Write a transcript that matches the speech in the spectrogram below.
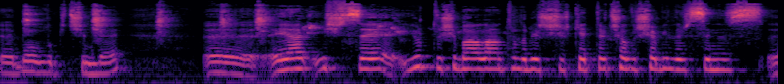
e, bolluk içinde. E, eğer işse yurt dışı bağlantılı bir şirkette çalışabilirsiniz. E,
